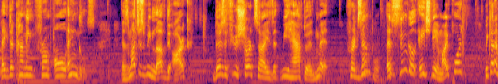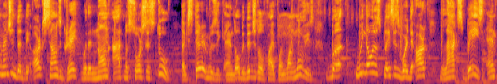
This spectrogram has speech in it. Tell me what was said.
like they're coming from all angles. As much as we love the Arc, there's a few short sides that we have to admit. For example, a single HDMI port? We gotta mention that the Arc sounds great with the non-Atmos sources too, like stereo music and Dolby Digital 5.1 movies, but we notice places where the Arc lacks bass and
